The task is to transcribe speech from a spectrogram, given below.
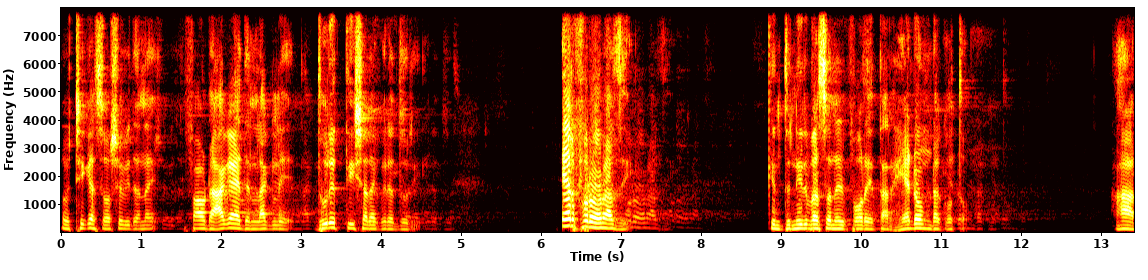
ও ঠিক আছে, অসুবিধা নাই। পাউডার আগায় দেন, লাগলে দূরের তিসারা করে দূরি এরপরও রাজি। কিন্তু নির্বাচনের পরে তার হেডমটা কত? আর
